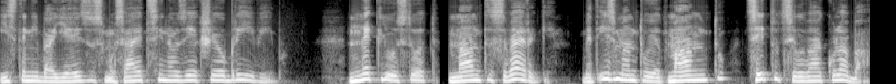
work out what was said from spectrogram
Īstenībā Jēzus mūs aicina uz iekšējo brīvību, nekļūstot mantas vergi, bet izmantojot mantu citu cilvēku labā,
